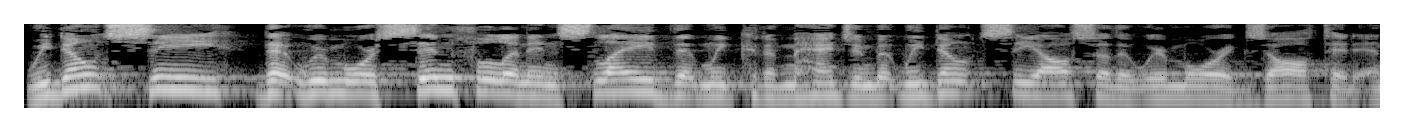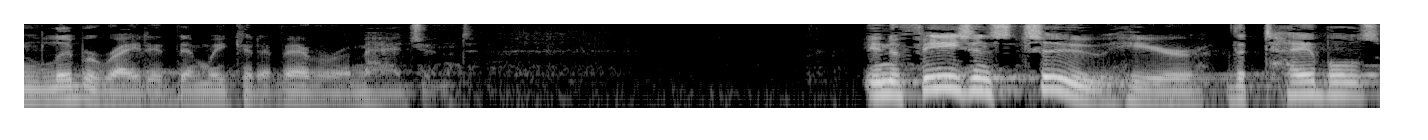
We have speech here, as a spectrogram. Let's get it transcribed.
We don't see that we're more sinful and enslaved than we could imagine, but we don't see also that we're more exalted and liberated than we could have ever imagined. In Ephesians 2 here, the tables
